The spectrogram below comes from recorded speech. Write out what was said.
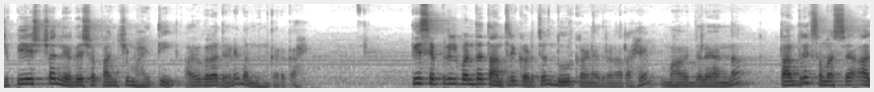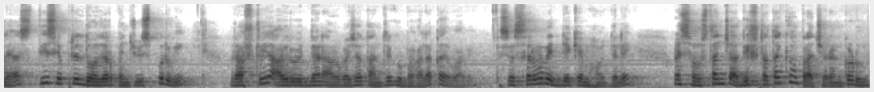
जी पी एसच्या निर्देशकांची माहिती आयोगाला देणे बंधनकारक आहे. तीस एप्रिलपर्यंत तांत्रिक अडचण दूर करण्यात येणार आहे. महाविद्यालयांना तांत्रिक समस्या आल्यास तीस एप्रिल दोन हजार पंचवीसपूर्वी राष्ट्रीय आयुर्विज्ञान आयोगाच्या तांत्रिक विभागाला कळवावे. तसेच सर्व वैद्यकीय महाविद्यालय आणि संस्थांच्या अधिष्ठाता किंवा प्राचार्यांकडून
